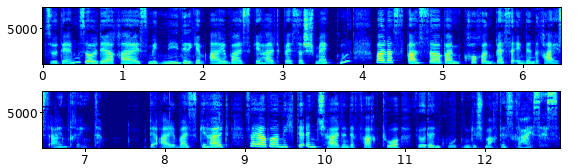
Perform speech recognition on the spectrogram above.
Zudem soll der Reis mit niedrigem Eiweißgehalt besser schmecken, weil das Wasser beim Kochen besser in den Reis eindringt. Der Eiweißgehalt sei aber nicht der entscheidende Faktor für den guten Geschmack des Reises.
